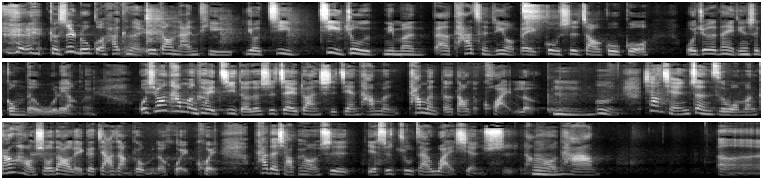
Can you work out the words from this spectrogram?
可是如果他可能遇到难题，有记记住你们呃，他曾经有被故事照顾过，我觉得那已经是功德无量了。我希望他们可以记得的是这一段时间他们他们得到的快乐。嗯嗯，像前一阵子我们刚好收到了一个家长给我们的回馈，他的小朋友是也是住在外县市，然后他。呃，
